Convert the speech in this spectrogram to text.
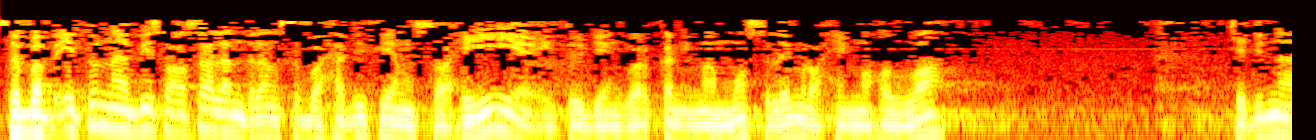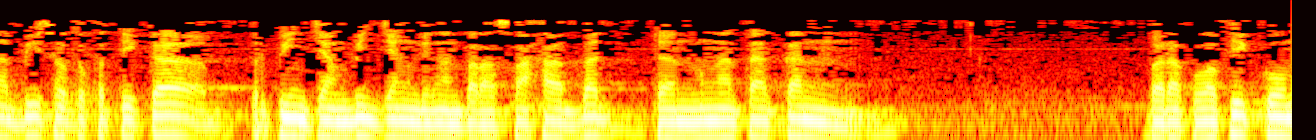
Sebab itu Nabi SAW dalam sebuah hadis yang sahih yaitu dianggurkan Imam Muslim rahimahullah jadi Nabi suatu ketika berbincang-bincang dengan para sahabat dan mengatakan Barakallahu fikum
